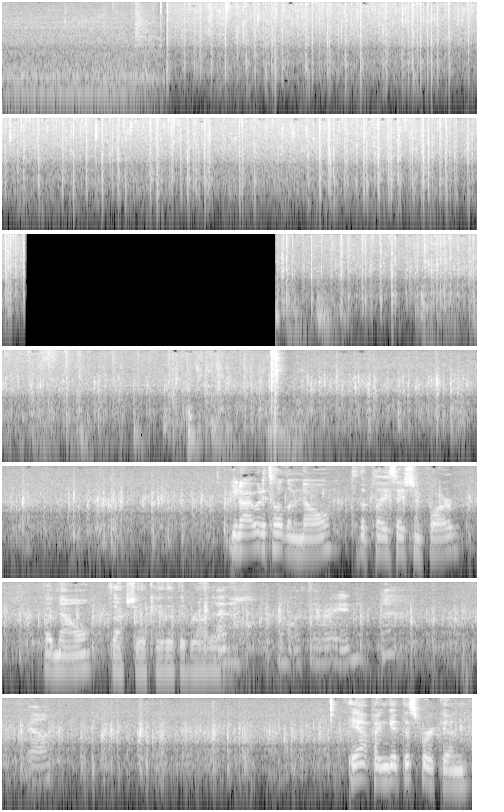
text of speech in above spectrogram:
You know, I would have told them no to the PlayStation 4, but now it's actually okay that they brought it. I know. Oh, with the rain. Yeah. Yeah, if I can get this working,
